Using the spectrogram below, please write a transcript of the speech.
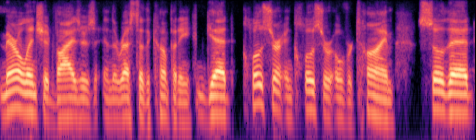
Merrill Lynch advisors and the rest of the company get closer and closer over time so that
